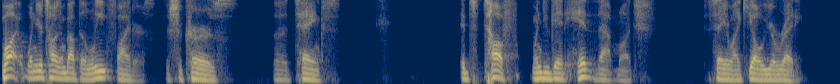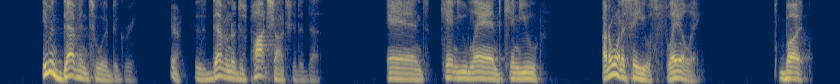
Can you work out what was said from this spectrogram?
But when you're talking about the elite fighters, the Shakurs, the tanks, it's tough when you get hit that much to say, like, yo, you're ready. Even Devin to a degree. Yeah. Because Devin will just pot shot you to death. And can you land? Can you I don't want to say he was flailing, but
